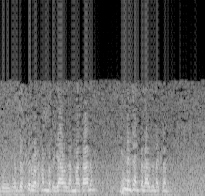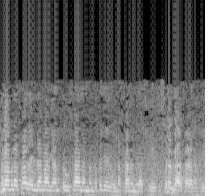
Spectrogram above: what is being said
اليك رب اغفر وارحم وتجاوز عما تعلم. انك انت العزيز الاكرم اللهم لا سهل الا ما جعلته سهلا من تجعله سهلا لا شيء صلى الله تعالى على خير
